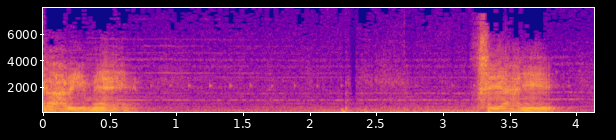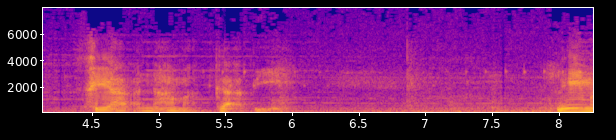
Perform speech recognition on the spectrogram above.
ဒါပေမဲ့ဆရာရဲ့ဆရာအနာမှာကပ်ပြီးလေးမ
